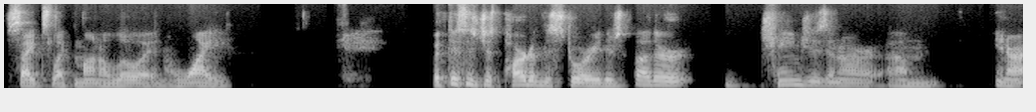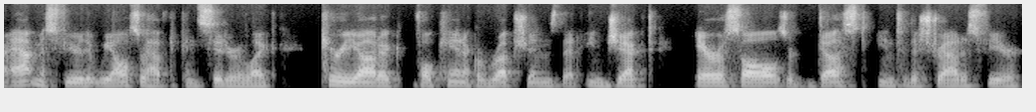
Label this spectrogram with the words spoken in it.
sites like Mauna Loa in Hawaii. But this is just part of the story. There's other changes in our um, in our atmosphere that we also have to consider, like periodic volcanic eruptions that inject aerosols or dust into the stratosphere,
